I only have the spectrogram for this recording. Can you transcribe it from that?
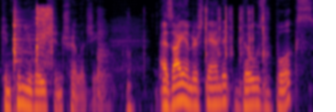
continuation trilogy. As I understand it, those books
